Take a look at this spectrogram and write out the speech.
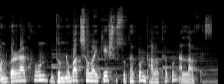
অন করে রাখুন। ধন্যবাদ সবাইকে, সুস্থ থাকুন, ভালো থাকুন, আল্লাহ হাফেজ।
